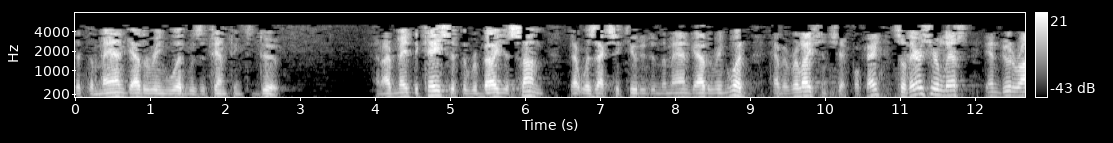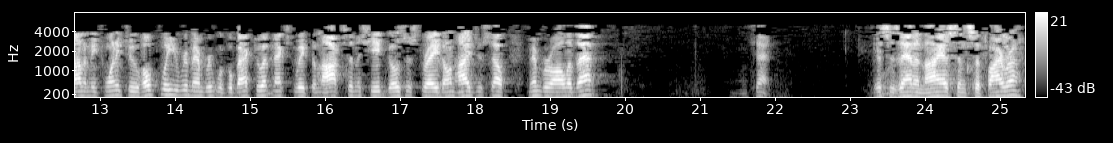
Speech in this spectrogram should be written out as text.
that the man gathering wood was attempting to do. And I've made the case that the rebellious son that was executed in the man gathering wood have a relationship, okay? So there's your list in Deuteronomy 22. Hopefully you remember it. We'll go back to it next week. The ox and the sheep goes astray. Don't hide yourself. Remember all of that? Okay. This is Ananias and Sapphira.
